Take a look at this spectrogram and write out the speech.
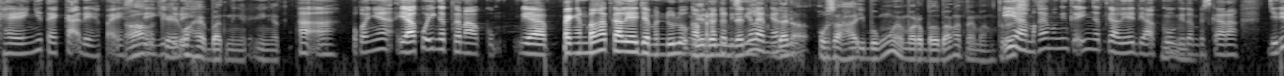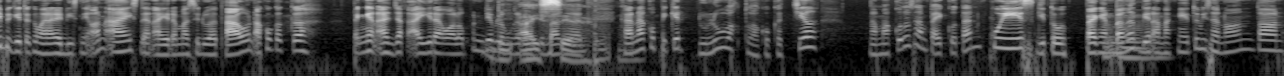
Kayaknya TK deh Pak SD Oh, oke, gitu deh wah hebat nih inget. Ah, ah. pokoknya ya aku inget karena aku ya pengen banget kali ya zaman dulu nggak Iya, pernah dan, ke Disneyland dan, kan dan usaha ibumu memorable banget memang. Terus Iya makanya mungkin keinget kali ya di aku gitu Mm-mm. sampai sekarang. Jadi begitu kemarin ada Disney on Ice dan Aira masih 2 tahun, aku kekeh pengen ajak Aira walaupun dia belum ngerti ice banget. ya. Karena aku pikir dulu waktu aku kecil namaku tuh sampai ikutan kuis gitu. Pengen banget biar anaknya itu bisa nonton.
